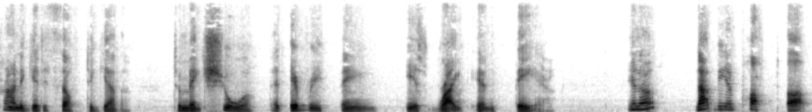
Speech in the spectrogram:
trying to get himself together to make sure that everything is right and fair. You know? Not being puffed up,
